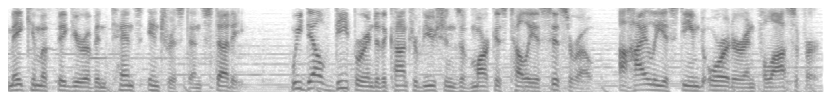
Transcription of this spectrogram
make him a figure of intense interest and study. We delve deeper into the contributions of Marcus Tullius Cicero, a highly esteemed orator and philosopher,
